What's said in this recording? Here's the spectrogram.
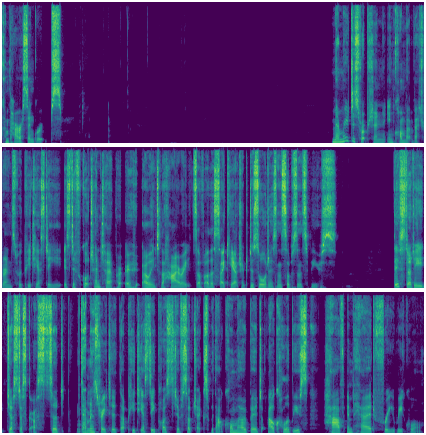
comparison groups. Memory disruption in combat veterans with PTSD is difficult to interpret owing to the high rates of other psychiatric disorders and substance abuse. This study just discussed demonstrated that PTSD positive subjects without comorbid alcohol abuse have impaired free recall.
